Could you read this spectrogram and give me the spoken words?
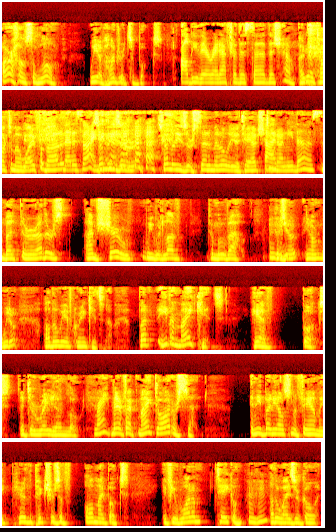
our house alone. We have hundreds of books. I'll be there right after this uh, the show. I'm going to talk to my wife about it. that is fine. Some of these are some of these are sentimentally attached. to. I don't need those. But there are others. I'm sure we would love to move out because mm-hmm. you know you know we don't. Although we have grandkids now, but even my kids have books that they're ready to unload. Right. Matter of fact, my daughter said, anybody else in the family, here are the pictures of all my books. If you want them, take them. Mm-hmm. Otherwise, they're going.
